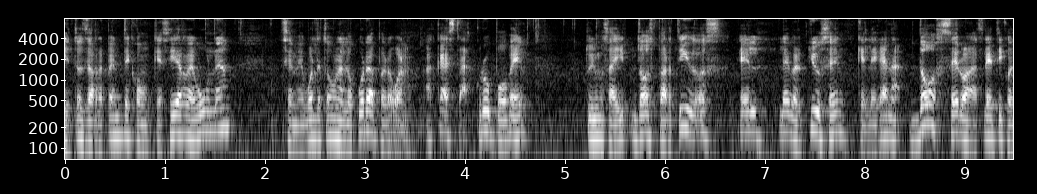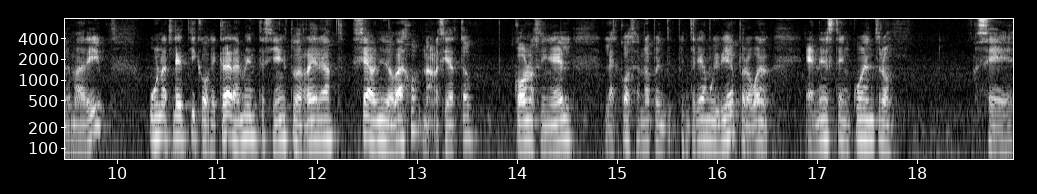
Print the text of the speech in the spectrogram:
y entonces de repente con que cierre una se me vuelve toda una locura, pero bueno, acá está, grupo B. Tuvimos ahí dos partidos, el Leverkusen que le gana 2-0 al Atlético de Madrid, un Atlético que claramente sin Héctor Herrera se ha venido abajo, no, no es cierto, con o sin él las cosas no pintaría muy bien, pero bueno, en este encuentro se,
